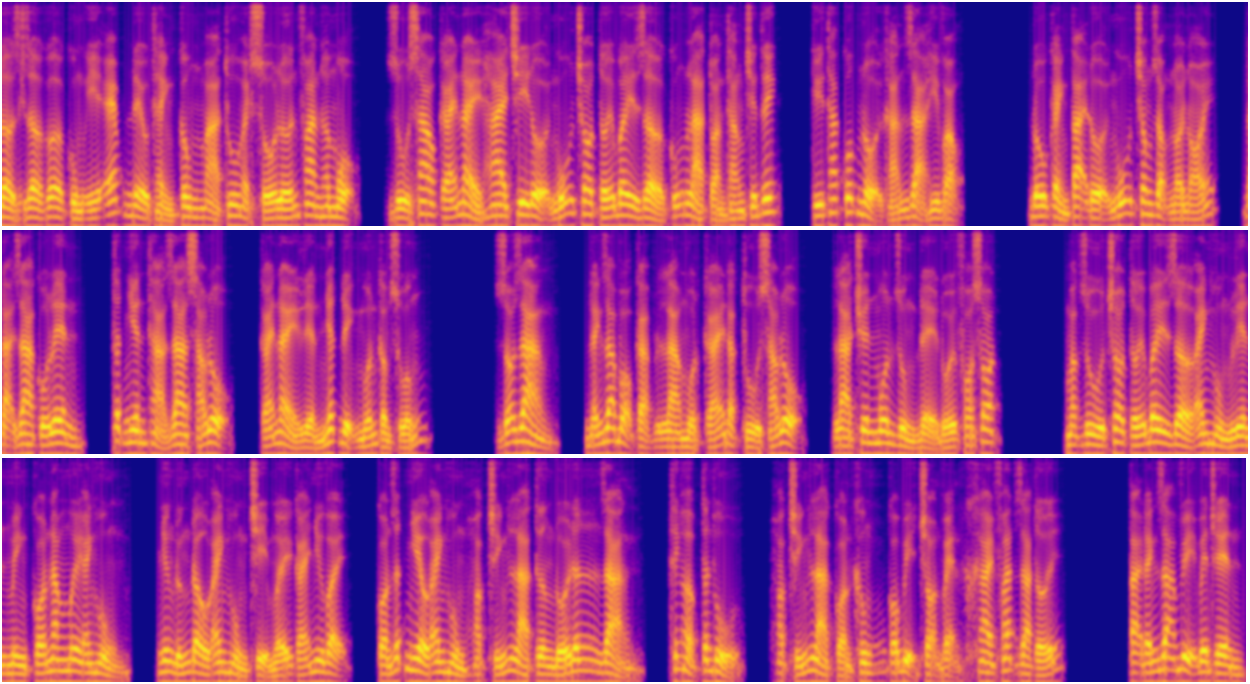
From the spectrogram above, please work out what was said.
nzg cùng if đều thành công mà thu hoạch số lớn fan hâm mộ, dù sao cái này hai tri đội ngũ cho tới bây giờ cũng là toàn thắng chiến tích, ký thác quốc nội khán giả hy vọng. Đồ cảnh tại đội ngũ trong giọng nói nói, đại gia cố lên, tất nhiên thả ra xáo lộ, cái này liền nhất định muốn cầm xuống. Rõ ràng, đánh ra bọ cạp là một cái đặc thù xáo lộ, là chuyên môn dùng để đối phó sót mặc dù cho tới bây giờ anh hùng liên minh có năm mươi anh hùng, nhưng đứng đầu anh hùng chỉ mấy cái như vậy, còn rất nhiều anh hùng hoặc chính là tương đối đơn giản, thích hợp tân thủ hoặc chính là còn không có bị trọn vẹn khai phát ra tới. Tại đánh giá vị bên trên,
